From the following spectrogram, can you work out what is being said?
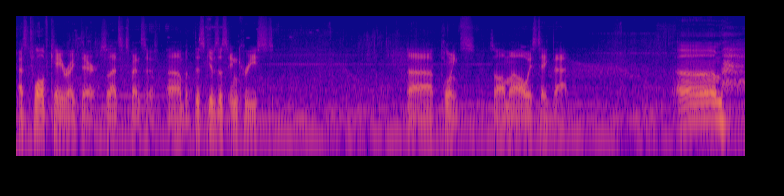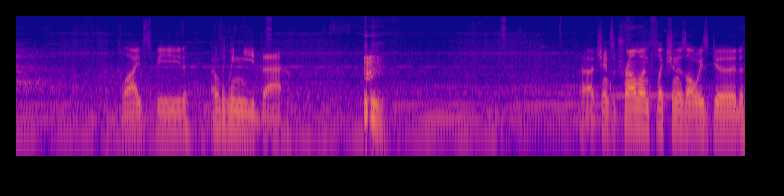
That's 12k right there, so that's expensive. Uh, but this gives us increased uh, points, so I'm gonna always take that. Um, glide speed. I don't think we need that. uh, chance of trauma infliction is always good.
